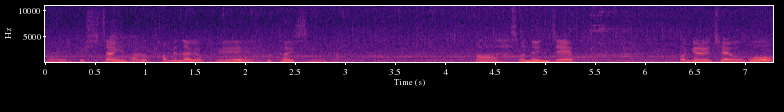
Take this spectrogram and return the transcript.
네, 이렇게 시장이 바로 터미널 옆에 붙어 있습니다. 아, 저는 이제 허기를 채우고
